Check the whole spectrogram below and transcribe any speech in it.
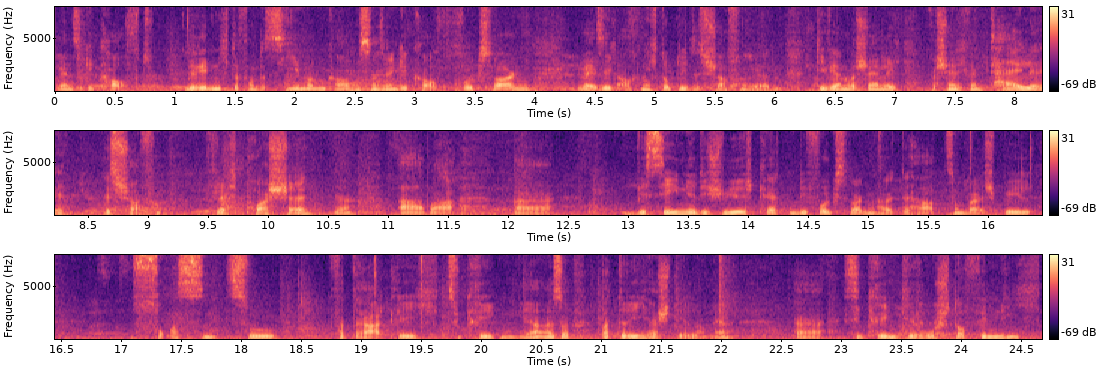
werden sie gekauft. Wir reden nicht davon, dass sie jemanden kaufen, sondern sie werden gekauft. Volkswagen weiß ich auch nicht, ob die das schaffen werden. Die werden wahrscheinlich, wahrscheinlich werden Teile es schaffen. Vielleicht Porsche, ja, aber äh, wir sehen ja die Schwierigkeiten, die Volkswagen heute hat, zum Beispiel Sourcen zu vertraglich zu kriegen. Ja? Also Batteriehersteller. Ja? Äh, sie kriegen die Rohstoffe nicht,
